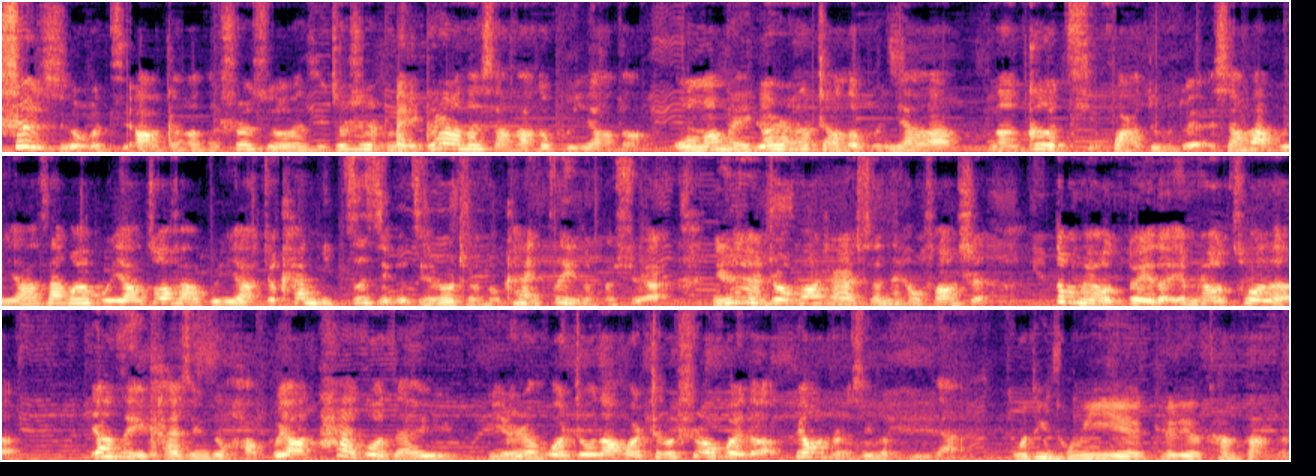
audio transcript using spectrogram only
顺序的问题啊，刚刚他顺序的问题就是每个人的想法都不一样的，我们每个人都长得不一样啊，那个体化对不对？想法不一样，三观不一样，做法不一样，就看你自己的接受程度，看你自己怎么选。你是选这种方式还是选那种方式，都没有对的，也没有错的，让自己开心就好，不要太过在意别人或周遭或者这个社会的标准性的评价。我挺同意 Kelly 的看法的。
